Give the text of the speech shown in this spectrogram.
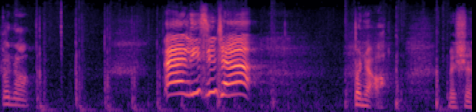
班长，哎，林星辰，班长，没事，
